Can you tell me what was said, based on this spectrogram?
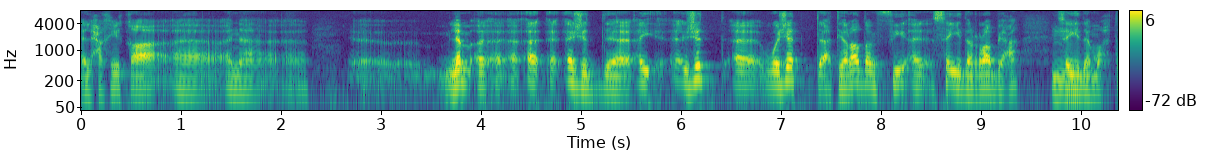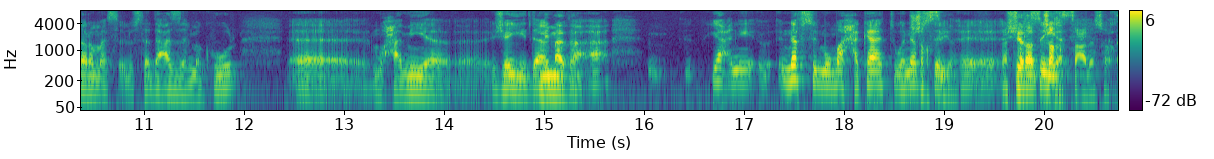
الحقيقة آه، أنا آه، لم أجد اجد وجدت اعتراضا في السيدة الرابعة سيدة محترمة الأستاذة عزة المقهور آه، محامية آه، جيدة لماذا؟ آه، يعني نفس المماحكات ونفس شخصية. الشخصية شخص على شخص.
